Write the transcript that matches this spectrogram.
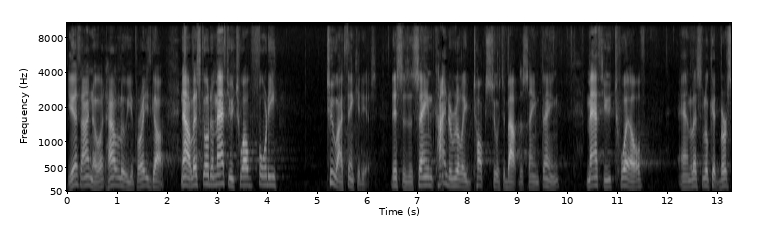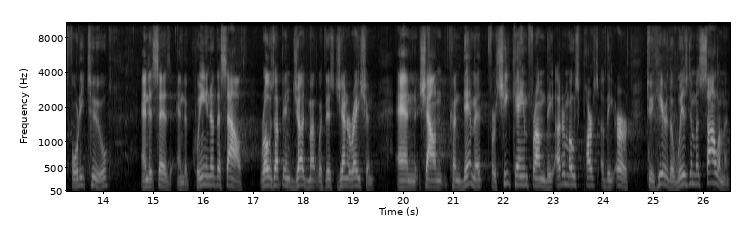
Yes, I know it. Hallelujah. Praise God. Now let's go to Matthew 12 42, I think it is. This is the same, kind of really talks to us about the same thing. Matthew 12, and let's look at verse 42. And it says, And the queen of the south rose up in judgment with this generation and shall condemn it, for she came from the uttermost parts of the earth to hear the wisdom of Solomon.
